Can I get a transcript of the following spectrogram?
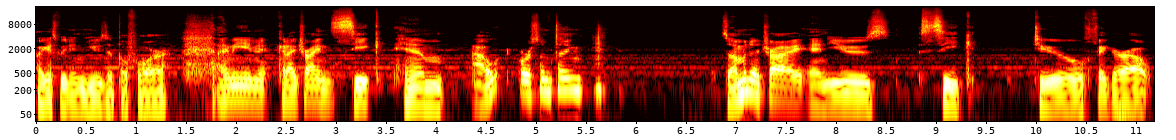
I guess we didn't use it before. I mean, can I try and seek him out or something? So I'm going to try and use seek to figure out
